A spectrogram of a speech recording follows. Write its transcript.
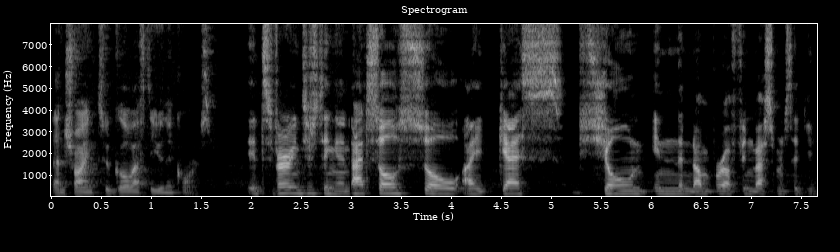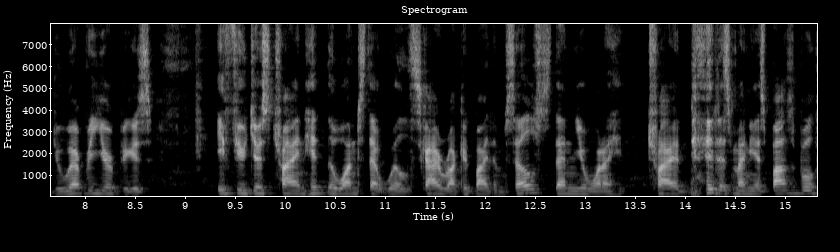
than trying to go after unicorns it's very interesting and that's also i guess shown in the number of investments that you do every year because if you just try and hit the ones that will skyrocket by themselves then you want to try and hit as many as possible.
